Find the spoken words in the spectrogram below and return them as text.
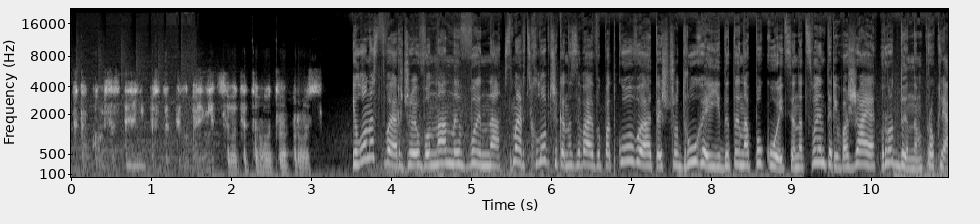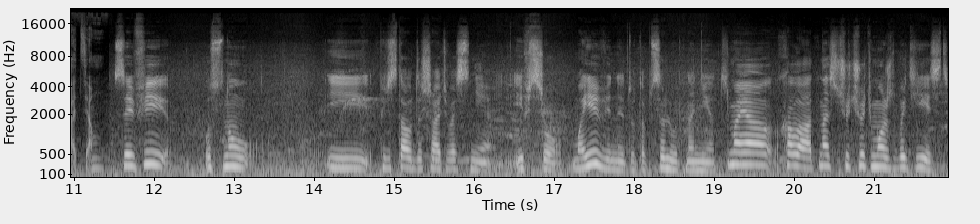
в таком состоянии поступил в больницу, вот это вот вопрос. Ілона стверджує, вона невинна. Смерть хлопчика називає випадковою, а те, що друга її дитина покоїться на цвинтарі, вважає родинним прокляттям. Сейфи уснул и перестал дышать во сне. И все. Моей вины тут абсолютно нет. Моя халатность чуть-чуть, может быть, есть.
